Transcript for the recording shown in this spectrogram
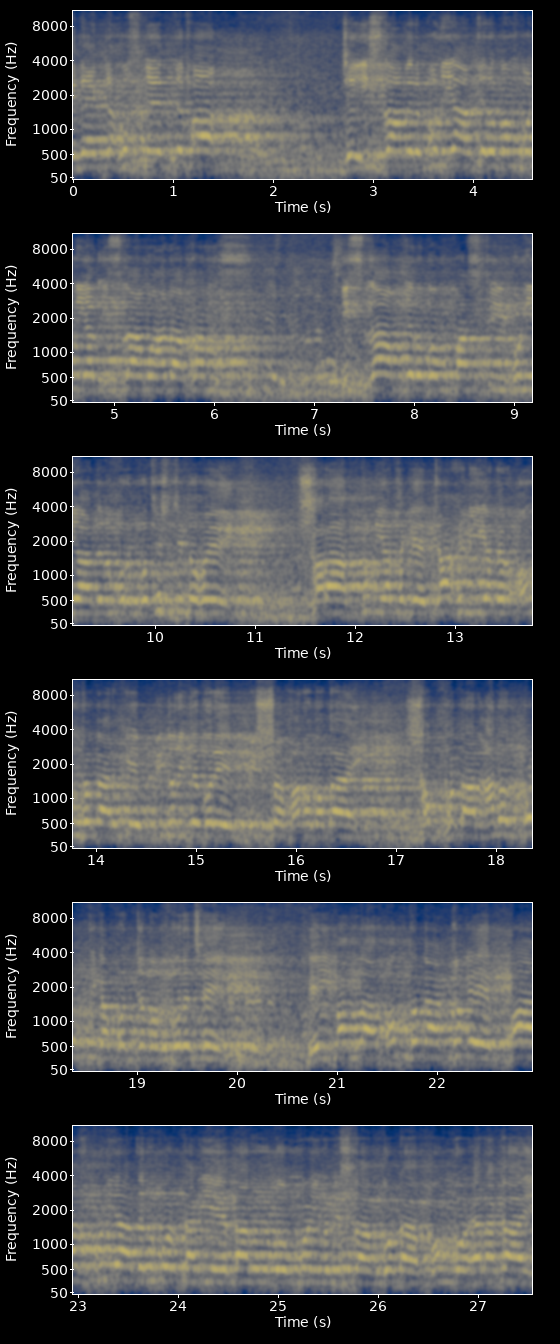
এটা একটা হুসনে ইত্তেফাক যে ইসলামের বুনিয়াদ যেরকম বুনিয়াদ ইসলাম আলা খামস, ইসলাম যেরকম পাঁচটি বুনিয়াদের উপর প্রতিষ্ঠিত হয়ে সারা দুনিয়া থেকে জাহিলিয়াতের অন্ধকারকে বিদূরিত করে বিশ্ব মানবতায় সভ্যতার আলোক পত্রিকা প্রজ্বলন করেছে, এই বাংলার অন্ধকার যুগে পাঁচ বুনিয়াদের উপর দাঁড়িয়ে দারুল মঈনুল ইসলাম গোটা বঙ্গ এলাকায়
